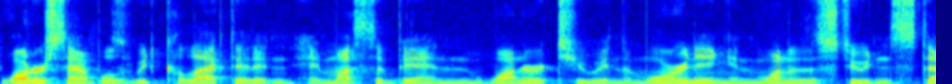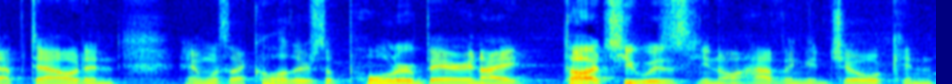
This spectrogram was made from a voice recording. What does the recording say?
water samples we'd collected and it must have been one or two in the morning and one of the students stepped out and, and was like oh there's a polar bear. And i thought she was you know having a joke and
